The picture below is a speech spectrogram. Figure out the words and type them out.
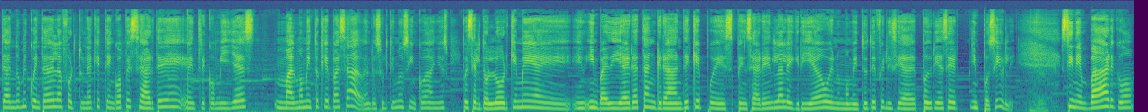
dándome cuenta de la fortuna que tengo a pesar de, entre comillas, mal momento que he pasado en los últimos cinco años, pues el dolor que me eh, invadía era tan grande que pues pensar en la alegría o en un momento de felicidad podría ser imposible. Sin embargo,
